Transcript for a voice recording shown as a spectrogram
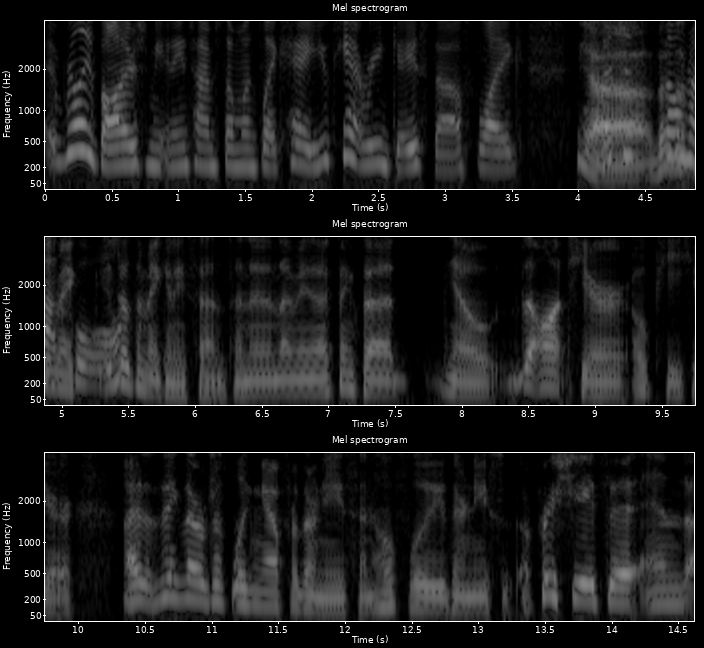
it really bothers me anytime someone's like, "Hey, you can't read gay stuff." Like, Yeah, that's just that so doesn't not make cool. it doesn't make any sense. And then I mean, I think that you know the aunt here, OP here, I think they're just looking out for their niece, and hopefully their niece appreciates it. And uh,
